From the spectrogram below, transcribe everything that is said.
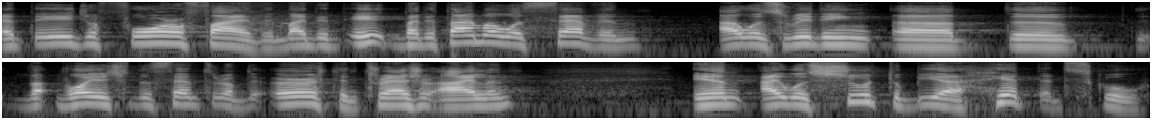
at the age of four or five, and by the, by the time I was seven, I was reading uh, the, Voyage to the Center of the Earth and Treasure Island, and I was sure to be a hit at school.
